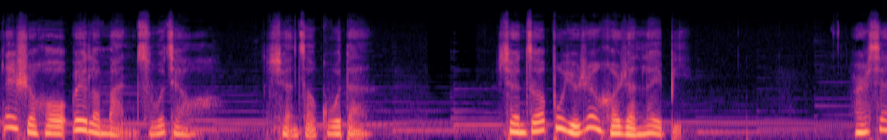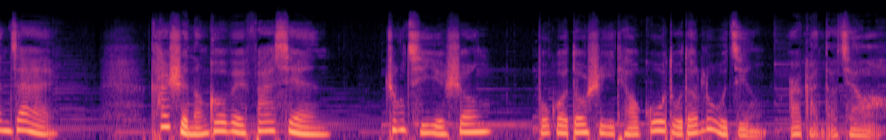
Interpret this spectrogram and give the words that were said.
那时候为了满足骄傲，选择孤单，选择不与任何人类比；而现在，开始能够为发现终其一生不过都是一条孤独的路径而感到骄傲。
